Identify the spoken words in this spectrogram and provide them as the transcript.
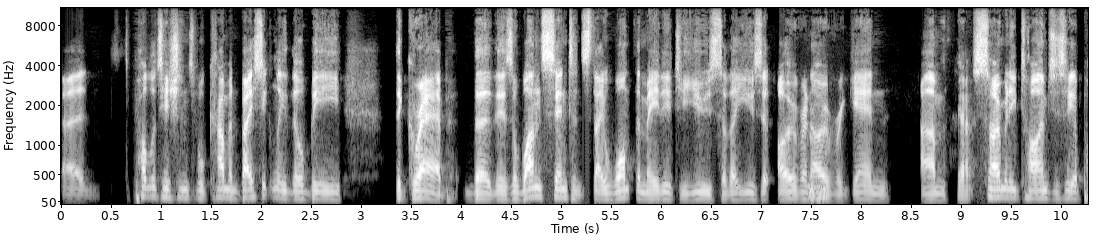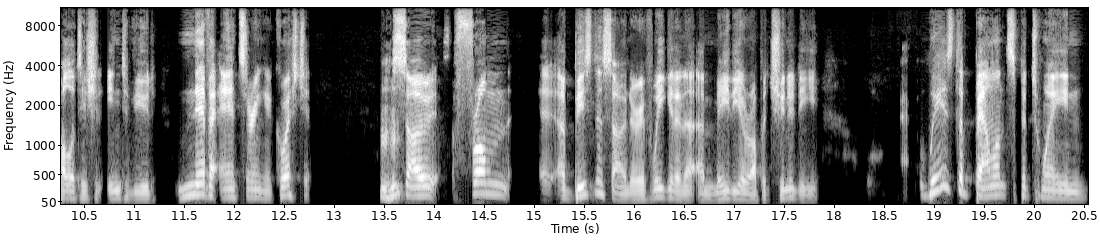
uh, politicians will come and basically there'll be the grab. The, there's a one sentence they want the media to use, so they use it over and Mhm. over again. Um, Yeah. So many times you see a politician interviewed never answering a question. Mhm. So, from a a business owner, if we get a, a media opportunity, where's the balance between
